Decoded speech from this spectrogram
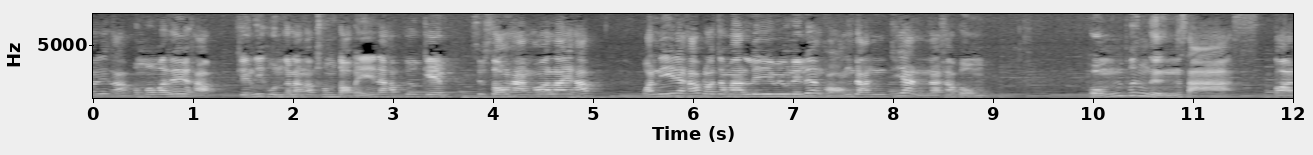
ัสดีครับ ผมมอมาเล่ครับ เกมที่คุณกำลังรับชมต่อไปนี้นะครับ คือเกม 12 หางออนไลน์ครับ วันนี้นะครับเราจะมารีวิวในเรื่องของดันเจียนนะครับผม ผมเพิ่งถึงสาตอน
